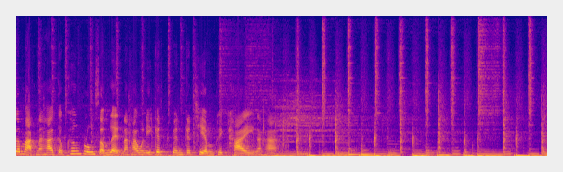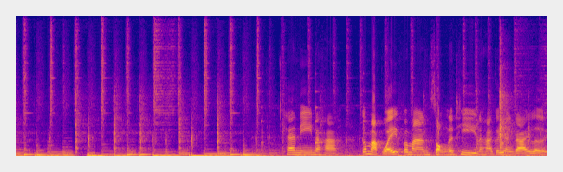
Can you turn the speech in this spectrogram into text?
จะหมักนะคะกับเครื่องปรุงสำเร็จนะคะ วันนี้เป็นกระเทียมพริกไทยนะคะแค่นี้นะคะ ก็หมักไว้ประมาณ 2 นาทีนะคะก็ยังได้เลย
